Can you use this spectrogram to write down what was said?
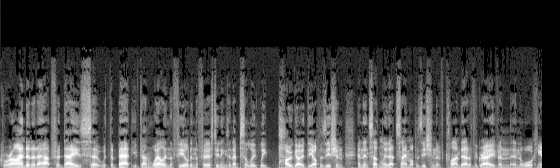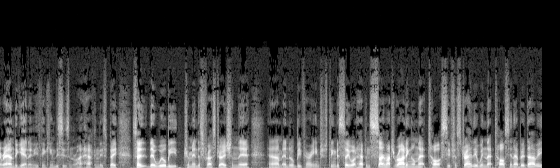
grinded it out for days uh, with the bat. You've done well in the field in the first innings and absolutely pogoed the opposition, and then suddenly that same opposition have climbed out of the grave and, and are walking around again, and you're thinking, this isn't right, how can this be? So there will be tremendous frustration there, um, and it'll be very interesting to see what happens. So much riding on that toss. If Australia win that toss in Abu Dhabi,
